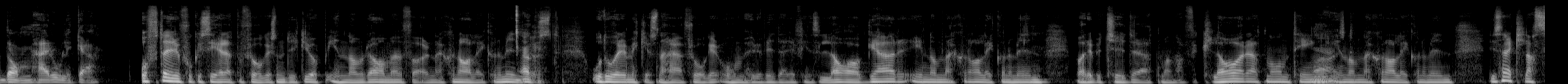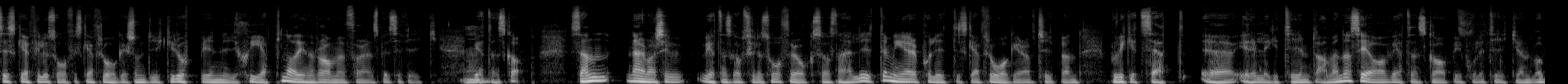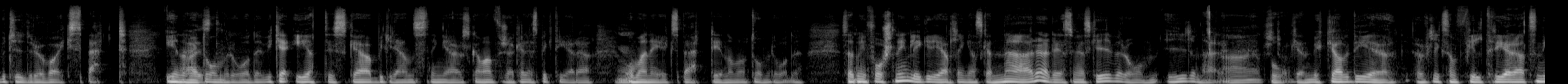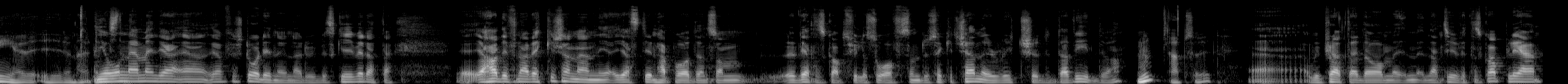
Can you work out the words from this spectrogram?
de här olika Ofta är det fokuserat på frågor som dyker upp inom ramen för nationalekonomin okay. just. Och då är det mycket sådana här frågor om huruvida det finns lagar inom nationalekonomin, mm. vad det betyder att man har förklarat någonting ja, inom nationalekonomin. Det är sådana här klassiska filosofiska frågor som dyker upp i en ny skepnad inom ramen för en specifik mm. vetenskap. Sen närmar sig vetenskapsfilosofer också sådana här lite mer politiska frågor av typen på vilket sätt är det legitimt att använda sig av vetenskap i politiken? Vad betyder det att vara expert inom ja, ett område? Vilka etiska begränsningar ska man försöka respektera mm. om man är expert inom något område? Så att min forskning ligger egentligen ganska nära det som jag skriver om i den här ja, boken. Mycket av det har liksom filtrerats ner i den här texten. Jo, nej, men jag, jag, jag förstår det nu när du beskriver detta. Eh, jag hade för några veckor sedan en gäst i den här podden som vetenskapsfilosof som du säkert känner, Richard David. Va? Mm, absolut. Uh, vi pratade om naturvetenskapliga,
